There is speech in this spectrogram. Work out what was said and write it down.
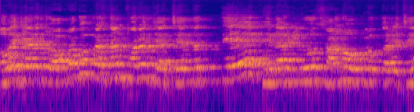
હવે જ્યારે ચોપગું પ્રસ્થાન ફરજિયાત છે, તો તે ખેલાડીઓ શાનો ઉપયોગ કરે છે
